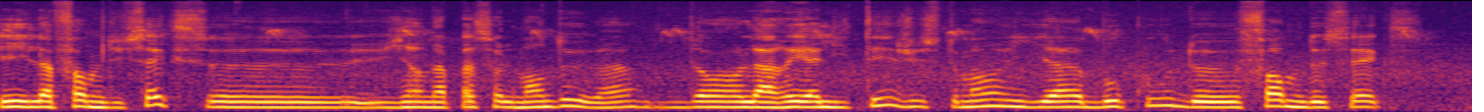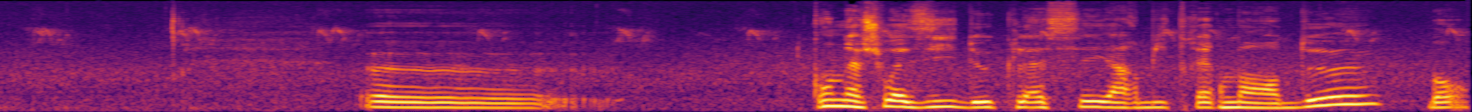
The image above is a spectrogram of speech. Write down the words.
Et la forme du sexe, euh, il n'y en a pas seulement deux. hein. Dans la réalité, justement, il y a beaucoup de formes de sexe euh, qu'on a choisi de classer arbitrairement en deux. Bon.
